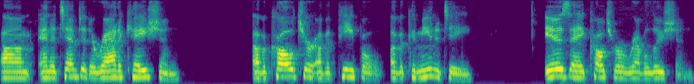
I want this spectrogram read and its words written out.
um, attempted eradication of a culture, of a people, of a community is a cultural revolution.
